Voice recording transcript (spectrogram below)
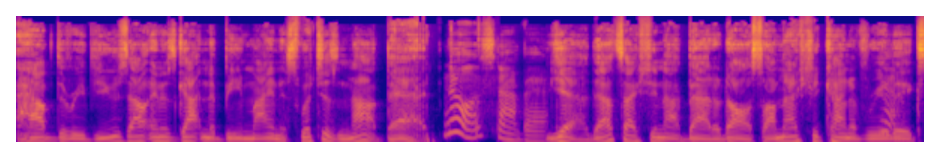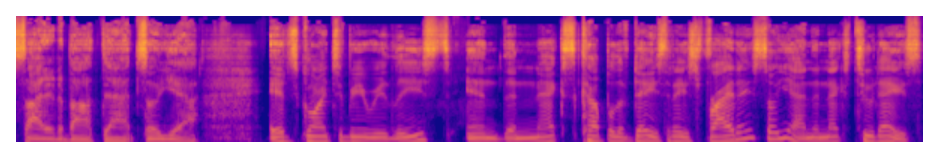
have the reviews out and it's gotten a B minus, which is not bad. no, it's not bad. Yeah, that's actually not bad at all. So I'm actually kind of really Yeah. excited about that. So yeah, it's going to be released in the next couple of days. Today's Friday, so yeah, in the next two days.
